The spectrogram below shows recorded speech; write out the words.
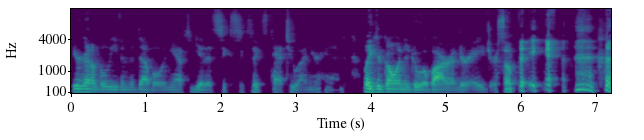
you're gonna believe in the devil and you have to get a six six six tattoo on your hand, like you're going into a bar underage or something.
